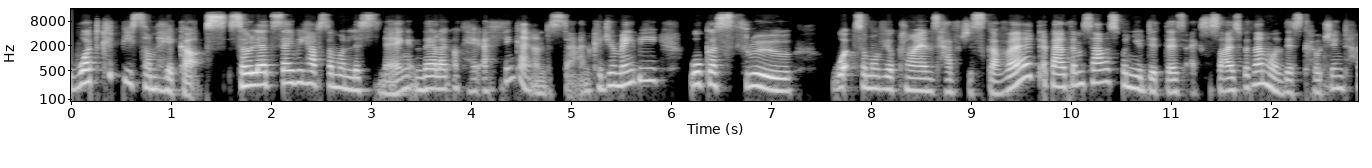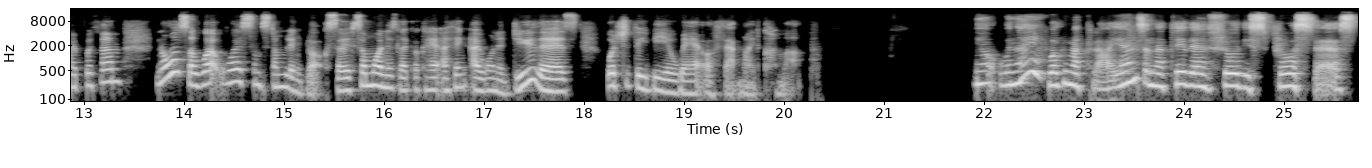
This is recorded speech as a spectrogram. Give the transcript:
what could be some hiccups? So let's say we have someone listening and they're like okay i think i understand. Could you maybe walk us through what some of your clients have discovered about themselves when you did this exercise with them or this coaching type with them? And also what were some stumbling blocks? So if someone is like okay i think i want to do this what should they be aware of that might come up you know, when I work with my clients and I take them through this process,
